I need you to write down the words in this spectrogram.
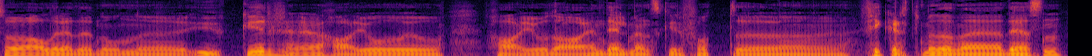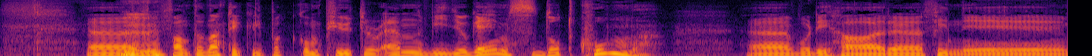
Så allerede noen uh, uker har, jo, har, jo, da en del mennesker fått uh, fiklet med denne DS-en. Mm. Fant en artikkel på computerandvideogames.com. Uh, hvor de har uh, funnet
